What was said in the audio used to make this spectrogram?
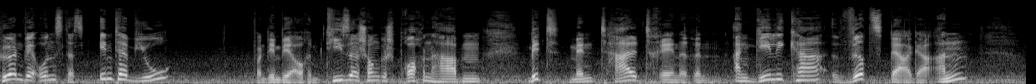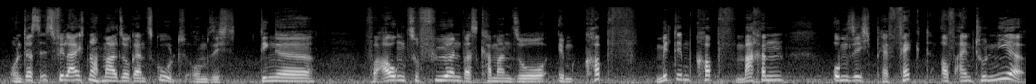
hören wir uns das Interview, von dem wir auch im Teaser schon gesprochen haben, mit Mentaltrainerin Angelika Würzberger an. Und das ist vielleicht nochmal so ganz gut, um sich Dinge vor Augen zu führen. Was kann man so im Kopf, mit dem Kopf machen, um sich perfekt auf ein Turnier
